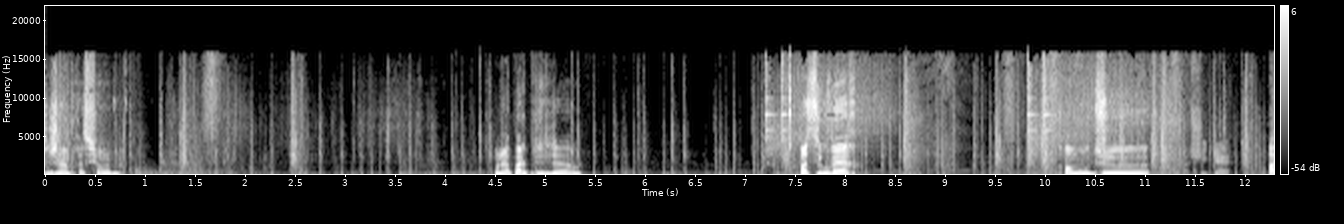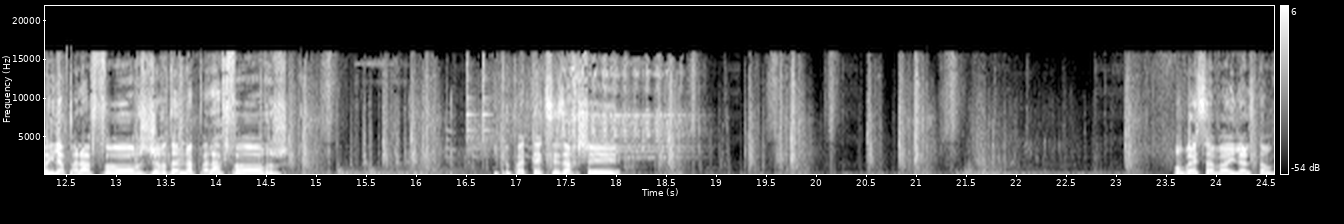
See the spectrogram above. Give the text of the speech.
j'ai l'impression. On n'a pas le plus de. Oh, c'est ouvert. Oh mon dieu. Oh, il a pas la forge. Jordan n'a pas la forge. Il peut pas tech ses archers. En vrai, ça va, il a le temps.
